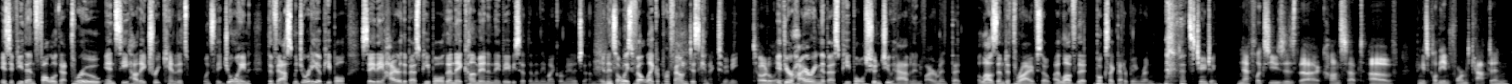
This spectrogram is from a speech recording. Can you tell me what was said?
is if you then follow that through and see how they treat candidates once they join, the vast majority of people say they hire the best people, then they come in and they babysit them and they micromanage them. And it's always felt like a profound disconnect to me. Totally. If you're hiring the best people, shouldn't you have an environment that allows them to thrive? So I love that books like that are being written. it's changing. Netflix uses the concept of, I think it's called the informed captain.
